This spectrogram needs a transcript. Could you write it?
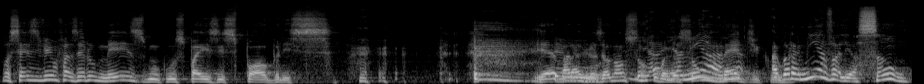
vocês deviam fazer o mesmo com os países pobres. e é eu, maravilhoso. Eu não sou cubano, eu sou minha, um médico. Minha, agora, a minha avaliação,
